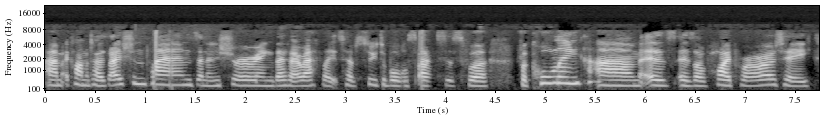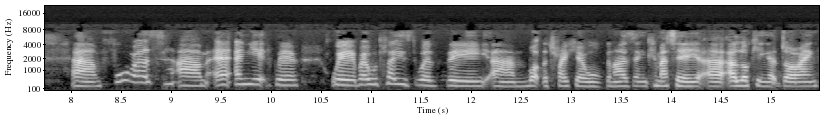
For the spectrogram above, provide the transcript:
um, acclimatization plans and ensuring that our athletes have suitable spaces for for cooling um, is is of high priority um, for us. Um, and, and, yet we're we're, we're pleased with the um, what the Tokyo organising committee uh, are looking at doing.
